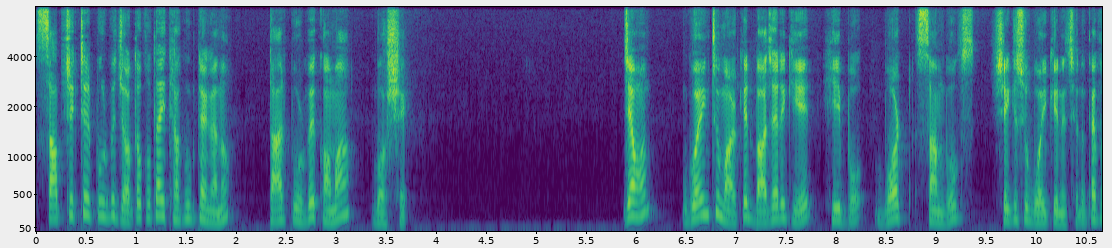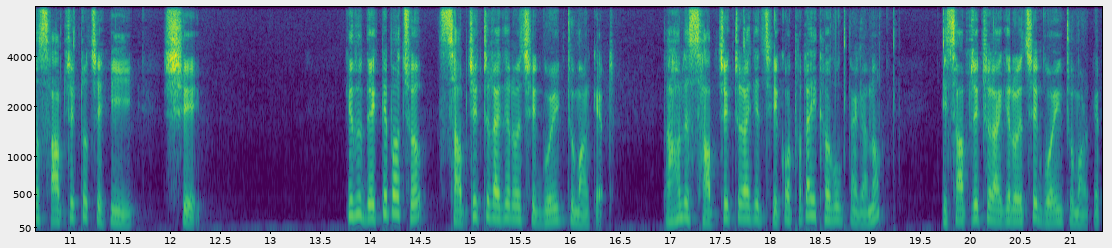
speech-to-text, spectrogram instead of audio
সাবজেক্টের পূর্বে যত কথাই থাকুক না কেন, তার পূর্বে কমা বসে। যেমন গোয়িং টু মার্কেট বাজারে গিয়ে হি বট সাম বুকস সে কিছু বই কিনেছিল। দেখো সাবজেক্ট হচ্ছে হি সে কিন্তু দেখতে পাচ্ছ সাবজেক্টের আগে রয়েছে গোয়িং টু মার্কেট তাহলে সাবজেক্টের আগে যে কথাটাই থাকুক না কেন, এই সাবজেক্টের আগে রয়েছে গোয়িং টু মার্কেট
